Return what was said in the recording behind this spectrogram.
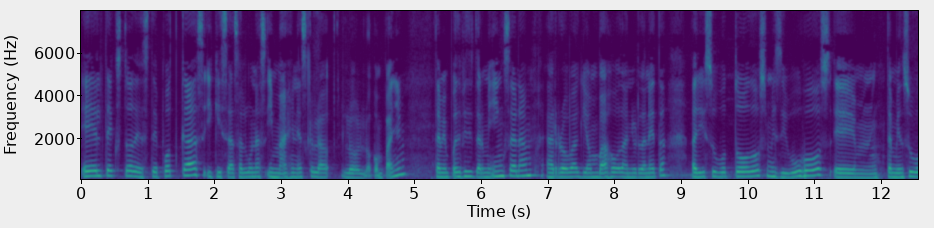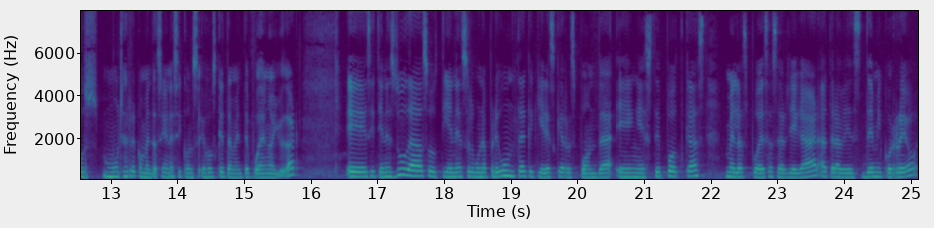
el texto de este podcast y quizás algunas imágenes que lo, lo, acompañen. También puedes visitar mi Instagram, arroba guion bajo Allí subo todos mis dibujos. Em, también subo muchas recomendaciones y consejos que también te pueden ayudar. Eh, si tienes dudas o tienes alguna pregunta que quieres que responda en este podcast, me las puedes hacer llegar a través de mi correo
